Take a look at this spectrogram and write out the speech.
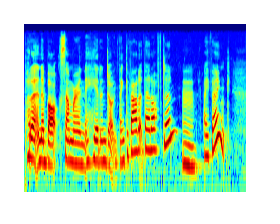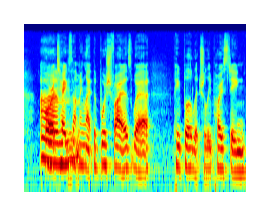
put it in a box somewhere in their head and don't think about it that often i think. Or it takes Um, something like the bushfires where people are literally posting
